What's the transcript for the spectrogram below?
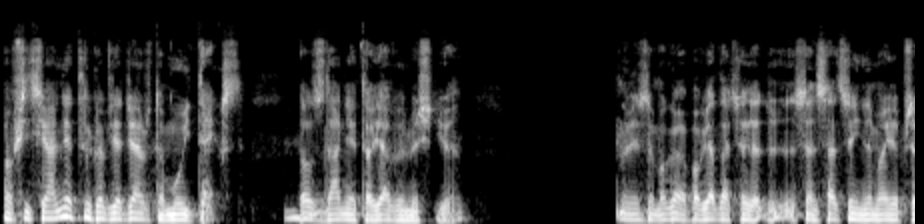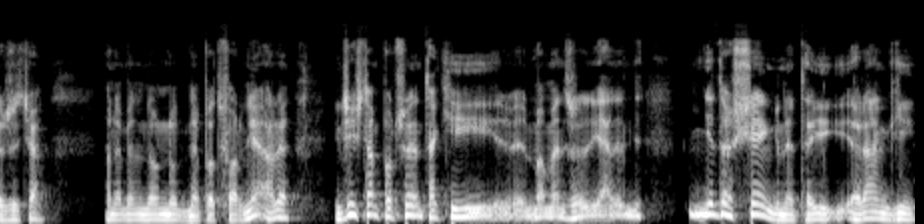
oficjalnie, tylko wiedziałem, że to mój tekst. To zdanie to ja wymyśliłem. No więc mogę opowiadać e, sensacyjne moje przeżycia. One będą nudne potwornie, ale gdzieś tam poczułem taki e, moment, że ja nie dosięgnę tej rangi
